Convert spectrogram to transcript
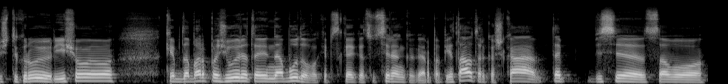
iš tikrųjų ryšio, kaip dabar pažiūri, tai nebūdavo, kaip sakai, kad susirenka ar papietauti ar kažką, taip visi savo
